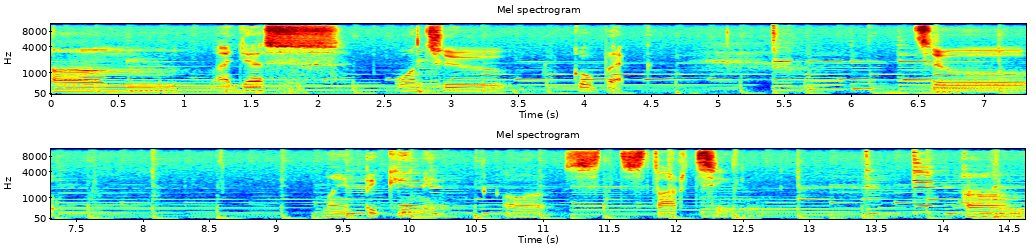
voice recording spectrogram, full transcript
um i just want to go back to my beginning or starting um,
